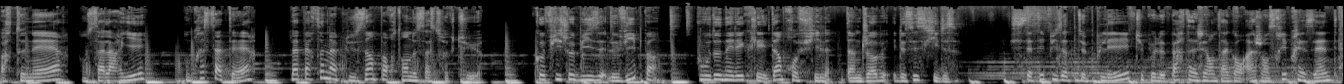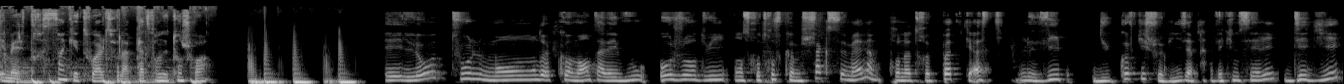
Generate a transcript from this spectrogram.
partenaire, son salarié, son prestataire, la personne la plus importante de sa structure. Coffee Showbiz, le VIP, pour vous donner les clés d'un profil, d'un job et de ses skills. Si cet épisode te plaît, tu peux le partager en tagant Agence Represent et mettre 5 étoiles sur la plateforme de ton choix. Hello tout le monde, comment allez-vous aujourd'hui? On se retrouve comme chaque semaine pour notre podcast, le VIP du Coffee Showbiz avec une série dédiée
